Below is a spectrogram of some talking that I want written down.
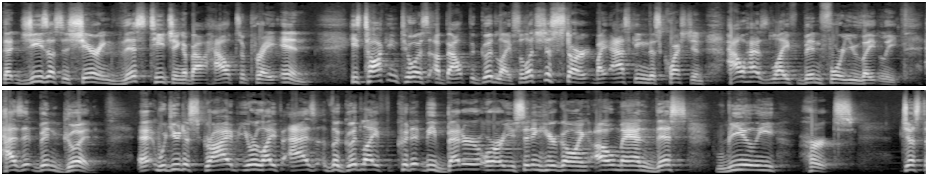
that Jesus is sharing this teaching about how to pray in. He's talking to us about the good life. So let's just start by asking this question How has life been for you lately? Has it been good? Uh, would you describe your life as the good life? Could it be better? Or are you sitting here going, oh man, this really hurts? Just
